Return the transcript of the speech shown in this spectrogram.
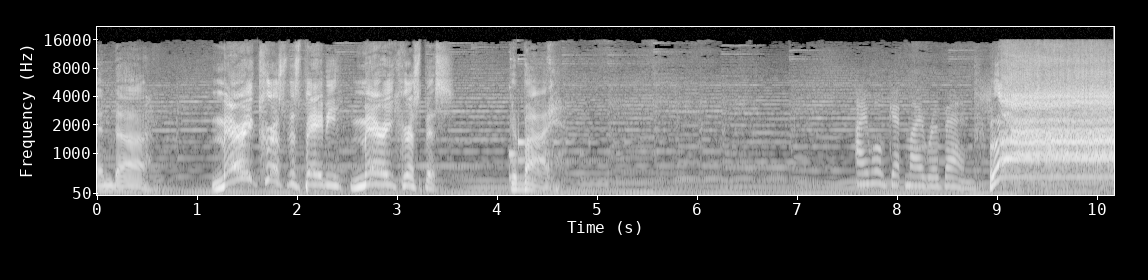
And uh Merry Christmas, baby! Merry Christmas. Goodbye. I will get my revenge. Ah!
